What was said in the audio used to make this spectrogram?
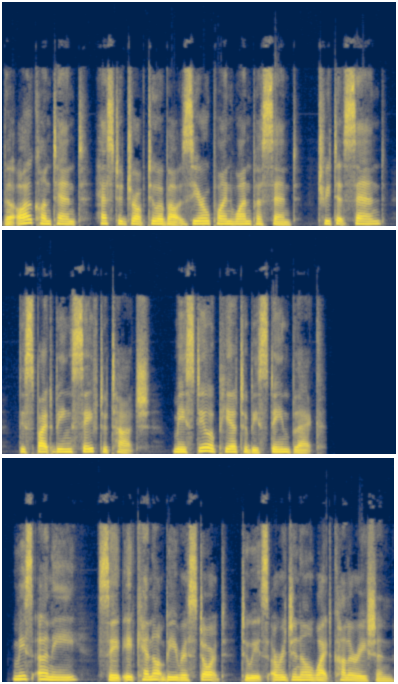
the oil content has to drop to about 0.1%. Treated sand, despite being safe to touch, may still appear to be stained black. Ms. Ernie said it cannot be restored to its original white coloration.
